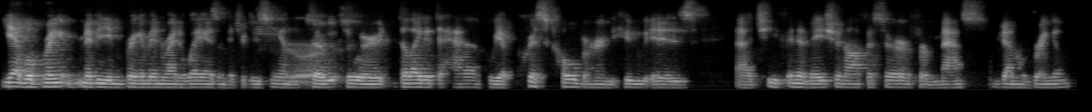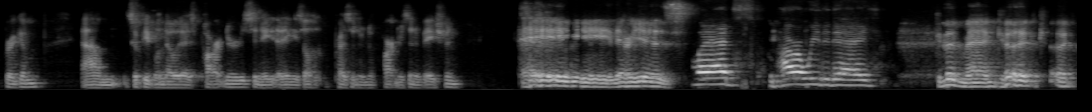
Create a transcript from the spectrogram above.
yeah, we'll bring maybe bring him in right away as I'm introducing him. Sure. So, so we're delighted to have we have Chris Coburn, who is uh, Chief Innovation Officer for Mass General Brigham. Brigham. Um, so people know it as Partners, and he, I think he's also President of Partners Innovation. Hey, there he is. Lads, how are we today? Good man, good, good.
